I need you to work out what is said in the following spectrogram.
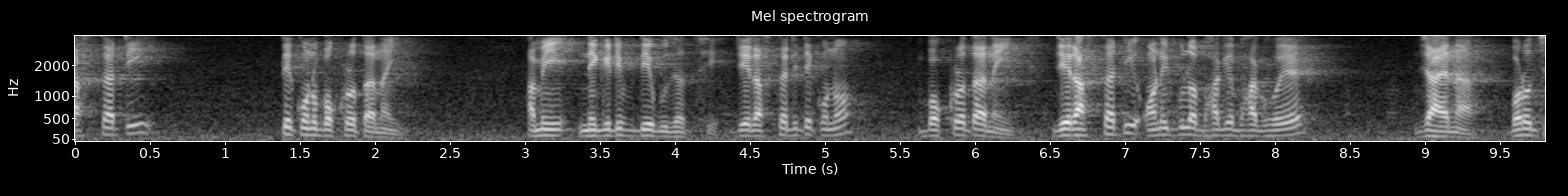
রাস্তাটিতে কোনো বক্রতা নাই। আমি নেগেটিভ দিয়ে বুঝাচ্ছি, যে রাস্তাটিতে কোনো বক্রতা নেই। যে রাস্তাটি অনেকগুলো ভাগে ভাগ হয়ে যায় না, বরঞ্চ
